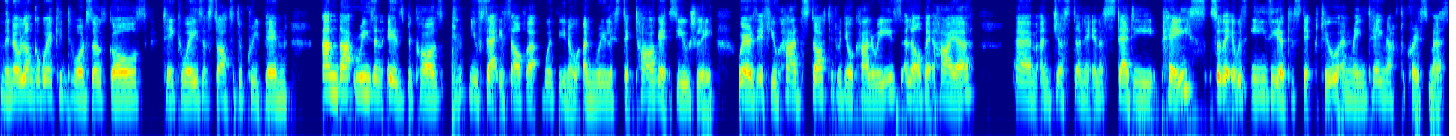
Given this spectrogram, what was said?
they're no longer working towards those goals takeaways have started to creep in and that reason is because you've set yourself up with you know unrealistic targets usually whereas if you had started with your calories a little bit higher um, and just done it in a steady pace so that it was easier to stick to and maintain after Christmas,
